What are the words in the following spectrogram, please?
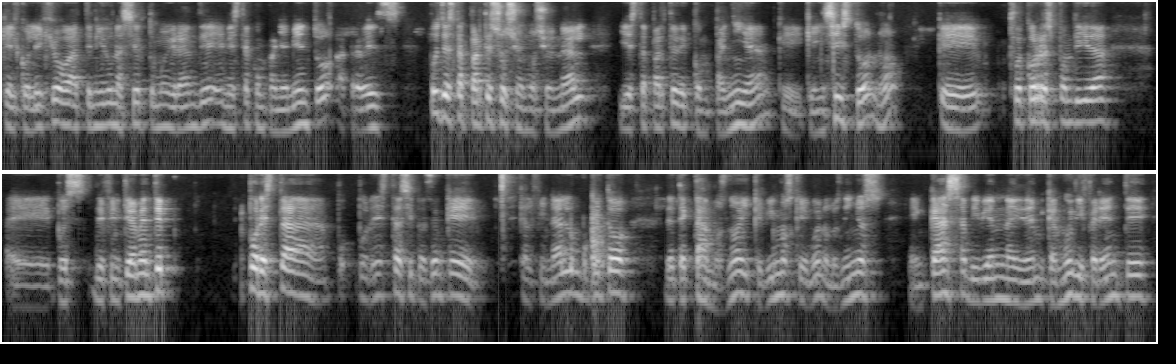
que, el colegio ha tenido un acierto muy grande en este acompañamiento a través, pues, de esta parte socioemocional y esta parte de compañía, que, insisto, ¿no? Que fue correspondida, eh, pues, definitivamente por esta, por esta situación que, que al final un poquito detectamos, ¿no? Y que vimos que, bueno, los niños en casa vivían una dinámica muy diferente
